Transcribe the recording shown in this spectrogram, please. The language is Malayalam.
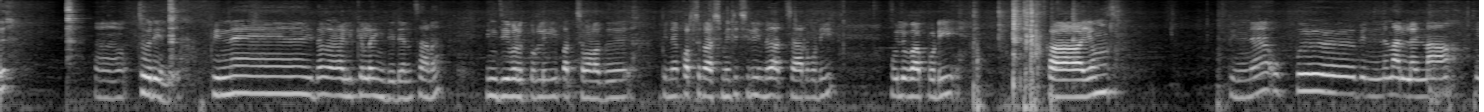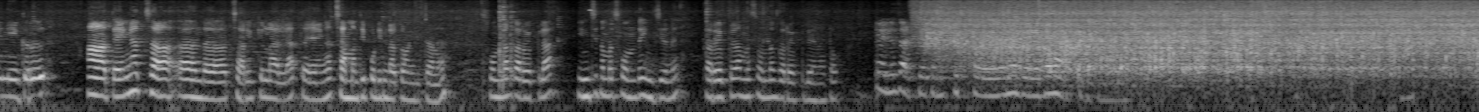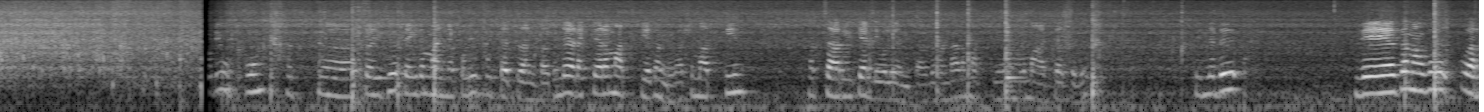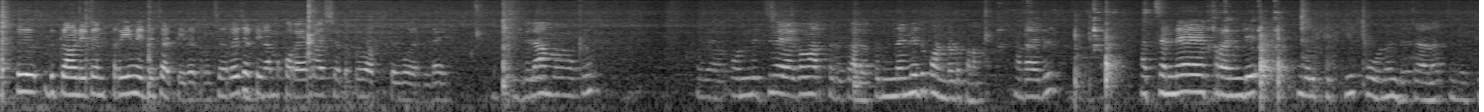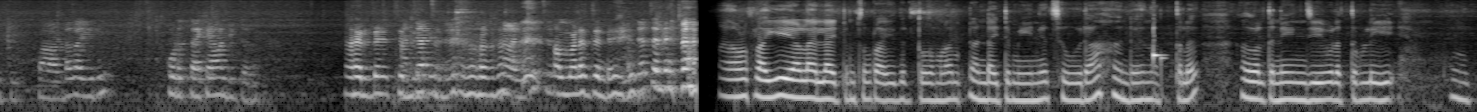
ചൂരയുണ്ട്. പിന്നെ ഇത് ഇൻഗ്രീഡിയൻസ് ആണ്. ഇഞ്ചി വെളുത്തുള്ളി പച്ചമുളക് പിന്നെ കുറച്ച് കാശ്മീരി ചില്ലി ഉണ്ട് അച്ചാർ പൊടി ഉലുവാപ്പൊടി കായം പിന്നെ ഉപ്പ് പിന്നെ നല്ലെണ്ണ വിനീഗർ ആ തേങ്ങ അച്ചാ എന്താ അച്ചാറിക്കുള്ള അല്ല തേങ്ങ ചമ്മന്തി പൊടി ഉണ്ടാക്കാൻ വേണ്ടിയിട്ടാണ്. സ്വന്തം കറിവേപ്പില. ഇഞ്ചി നമ്മുടെ സ്വന്തം ഇഞ്ചിയാണ്. കറിവേപ്പില നമ്മുടെ സ്വന്തം കറിവേപ്പിലയാണ് കേട്ടോ. അതിൽ തട്ടിയൊക്കെ വേഗം വറുത്തെടുക്കണം പൊടി ഉപ്പും കഴുകി ഇട്ടെങ്കിലും മഞ്ഞപ്പൊടി പുട്ടച്ചതാണ് കേട്ടോ. അതിന്റെ ഇടയ്ക്ക് വരെ മത്തിയൊക്കെ ഉണ്ട്. പക്ഷെ മത്തിയും അച്ചാറിലേക്ക് അടിപൊളിയാണ് കേട്ടോ. അതുകൊണ്ടാണ് മത്തി നമ്മൾ മാറ്റാത്തത്. പിന്നീട് വേഗം നമുക്ക് വറുത്ത് എടുക്കാൻ വേണ്ടിയിട്ട് ഇത്രയും വലിയ ചട്ടിയിൽ ഇടണം. ചെറിയ ചട്ടിയിലാകുമ്പോൾ കുറേ പ്രാവശ്യം ഇട്ടിട്ട് വറുത്ത് പോരണ്ടേ? ഇതിലാകുമ്പോൾ നമുക്ക് ഒന്നിച്ച് വേഗം വറുത്തെടുക്കാമല്ലോ അപ്പം ഇന്ന് തന്നെ ഇത് കൊണ്ടെടുക്കണം. അതായത് അച്ഛന്റെ ഫ്രണ്ട് ഗൾഫിക്ക് പോകുന്നുണ്ട് ഒരാൾ അച്ഛന്റെ ഗൾഫിക്ക്. അപ്പോൾ ആളുടെ കയ്യിൽ കൊടുത്തയക്കാൻ വേണ്ടിയിട്ടാണ്. ആരുടെ നമ്മൾ ഫ്രൈ ചെയ്യാനുള്ള എല്ലാ ഐറ്റംസും ഫ്രൈ ചെയ്തെടുത്തു. നമ്മൾ രണ്ട് ഐറ്റം മീൻ ചൂര അതിന്റെ നത്തൽ അതുപോലെ തന്നെ ഇഞ്ചി വെളുത്തുള്ളി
